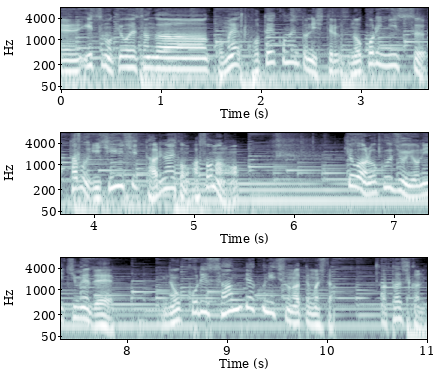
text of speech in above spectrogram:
えー、いつも京平さんがコメ固定コメントにしてる残り日数、多分1日足りないかも。あ、そうなの？今日は64日目で、残り300日となってました。あ、確かに。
